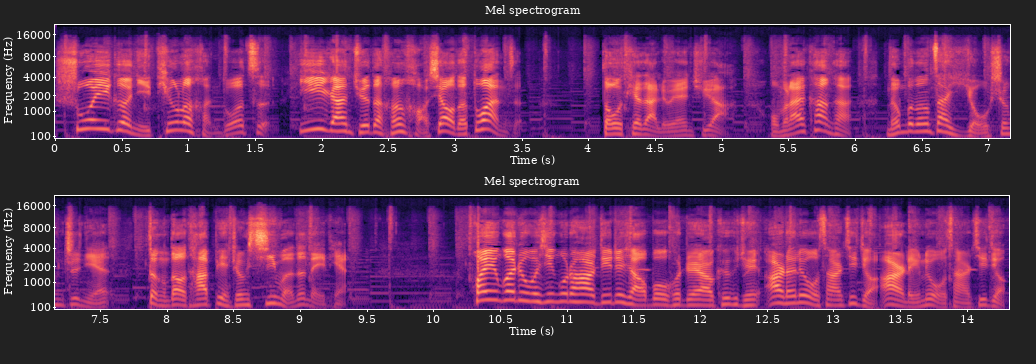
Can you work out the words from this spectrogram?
说一个你听了很多次，依然觉得很好笑的段子，都贴在留言区啊，我们来看看能不能在有生之年等到它变成新闻的那天。欢迎关注微信公众号 DJ 小布或者要 QQ 群二零六五三二七九二零六五三二七九，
